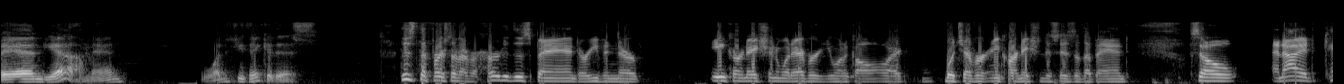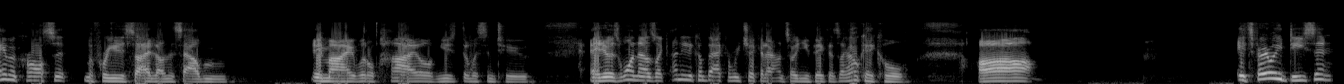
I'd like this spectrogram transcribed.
And yeah, man, what did you think of this? This is the first I've ever heard of this band, or even their incarnation, whatever you want to call it, like whichever incarnation this is of the band. So and I had came across it before you decided on this album in my little pile of music to listen to, and it was one I was like, I need to come back and recheck it out. And so when you picked it, it's like, okay, cool. Uh, it's fairly decent.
